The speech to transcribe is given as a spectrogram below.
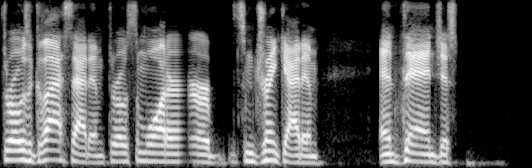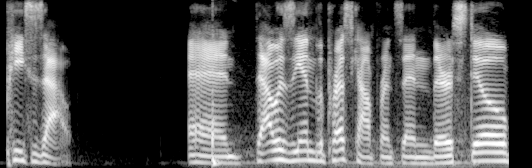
throws a glass at him, throws some water or some drink at him, and then just pieces out. And that was the end of the press conference. And there's still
